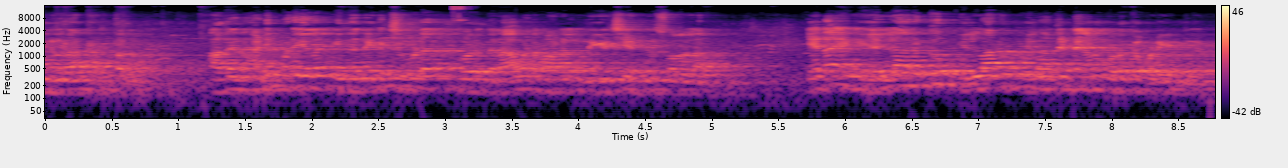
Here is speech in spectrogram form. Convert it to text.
என்றுதான் அர்த்தம் அதன் அடிப்படையில் இந்த நிகழ்ச்சி கூட ஒரு திராவிட மாடல் நிகழ்ச்சி என்று சொல்லலாம் ஏன்னா இங்க எல்லாருக்கும் எல்லாரும் எல்லா திட்டங்களும் கொடுக்கப்படுகின்றன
